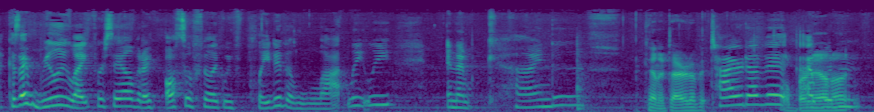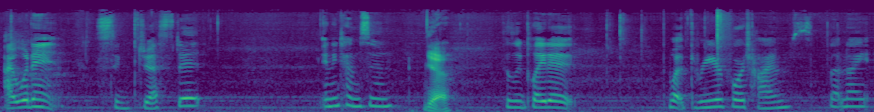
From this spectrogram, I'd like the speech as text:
Because I really like For Sale, but I also feel like we've played it a lot lately, and I'm kind of kind of tired of it. tired of it. I on it? wouldn't. I wouldn't suggest it anytime soon Yeah, because we played it what three or four times that night,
